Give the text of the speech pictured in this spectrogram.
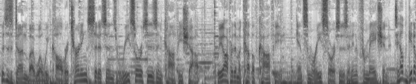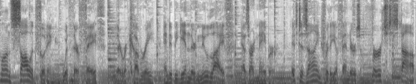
This is done by what we call Returning Citizens Resources and Coffee Shop. We offer them a cup of coffee and some resources and information to help get them on solid footing with their faith, their recovery, and to begin their new life as our neighbor. It's designed for the offender's first stop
